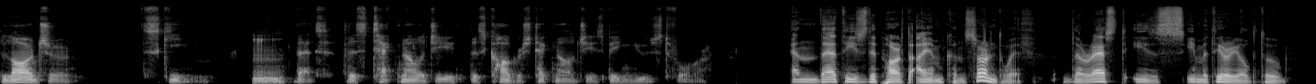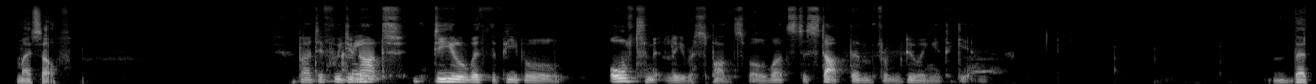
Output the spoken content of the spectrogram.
larger scheme Mm. that this technology, this Cogrish technology, is being used for. And that is the part I am concerned with. The rest is immaterial to myself. But if we I do mean- not deal with the people ultimately responsible, what's to stop them from doing it again? That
